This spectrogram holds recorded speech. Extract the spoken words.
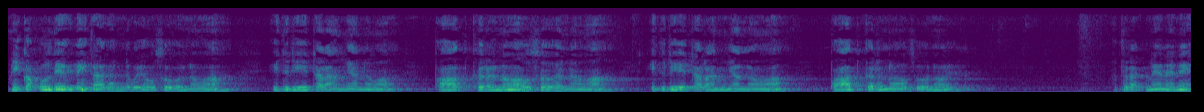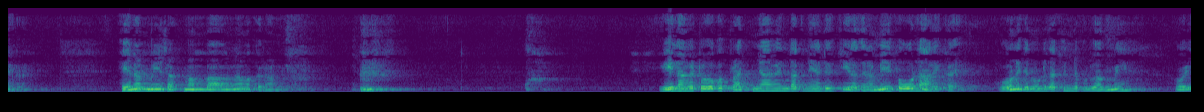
මේ කකුල් දෙකට හිතා ගන්නකො ඔසවනවා, ඉදිරියට අරන් යනවා, පාත් කරනවා, ඔසවනවා, ඉදිරියට අරන් යනවා, පාත් කරනවා, ඔසවනවා. අතරක් නෑ නේද? එහෙනම් මේ සක්මන් භාවනාව කරන්න. ඊළඟට ඕක ප්‍රඥාවෙන් දක්න හැටි කියලා දෙනවා. මේක ඕනාරිකයි. ඕන කෙනෙකුට දකින්න පුළුවන් මේ ඔය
